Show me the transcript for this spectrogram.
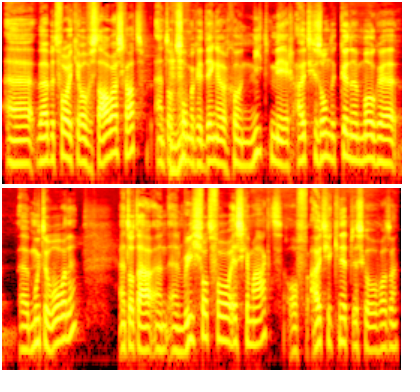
Eh, we hebben het vorige keer over Star Wars gehad en tot Mhm. sommige dingen er gewoon niet meer uitgezonden kunnen mogen eh, moeten worden. En tot daar een, een reshot voor is gemaakt of uitgeknipt is geworden.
